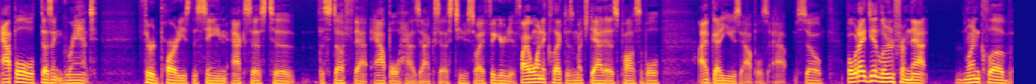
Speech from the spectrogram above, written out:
Apple doesn't grant third parties the same access to the stuff that Apple has access to. So I figured if I want to collect as much data as possible, I've got to use Apple's app. So, but what I did learn from that Run Club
